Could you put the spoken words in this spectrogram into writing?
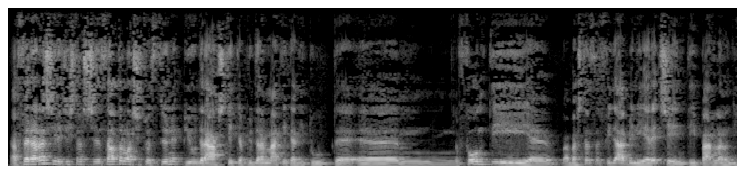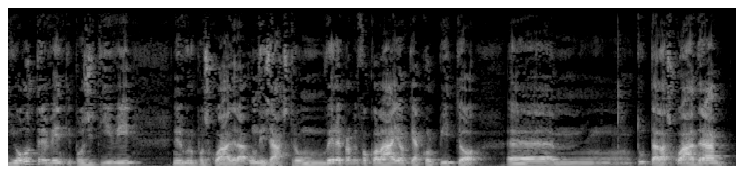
A Ferrara si registra senz'altro la situazione più drastica, più drammatica di tutte. Eh, fonti eh, abbastanza affidabili e recenti parlano di oltre 20 positivi nel gruppo squadra, un disastro, un vero e proprio focolaio che ha colpito ehm, tutta la squadra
